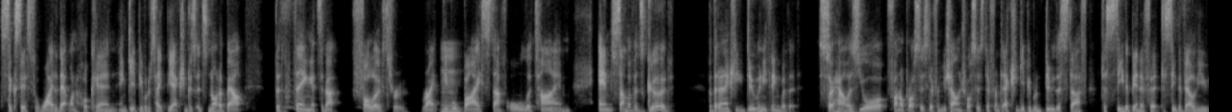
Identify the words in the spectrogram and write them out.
successful. Why did that one hook in and get people to take the action? Because it's not about the thing, it's about follow through, right? Mm. People buy stuff all the time and some of it's good, but they don't actually do anything with it. So, how is your funnel process different, your challenge process different to actually get people to do this stuff, to see the benefit, to see the value,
